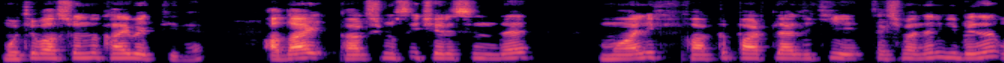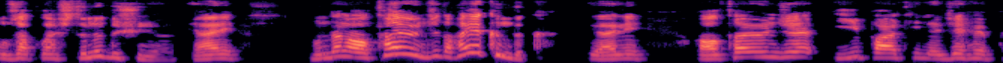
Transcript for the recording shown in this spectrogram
motivasyonunu kaybettiğini, aday tartışması içerisinde muhalif farklı partilerdeki seçmenlerin birbirinden uzaklaştığını düşünüyorum. Yani bundan 6 ay önce daha yakındık. Yani 6 ay önce İyi Parti ile CHP,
